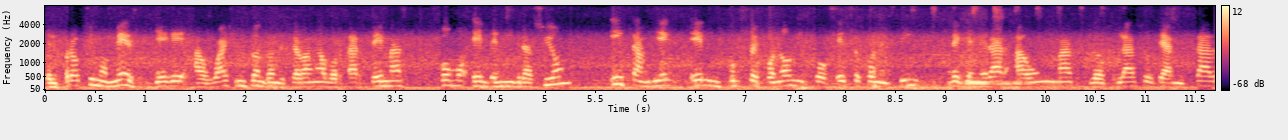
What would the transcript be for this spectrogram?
el próximo mes llegue a Washington, donde se van a abordar temas como el de migración y también el impulso económico, eso con el fin de generar aún más los lazos de amistad.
